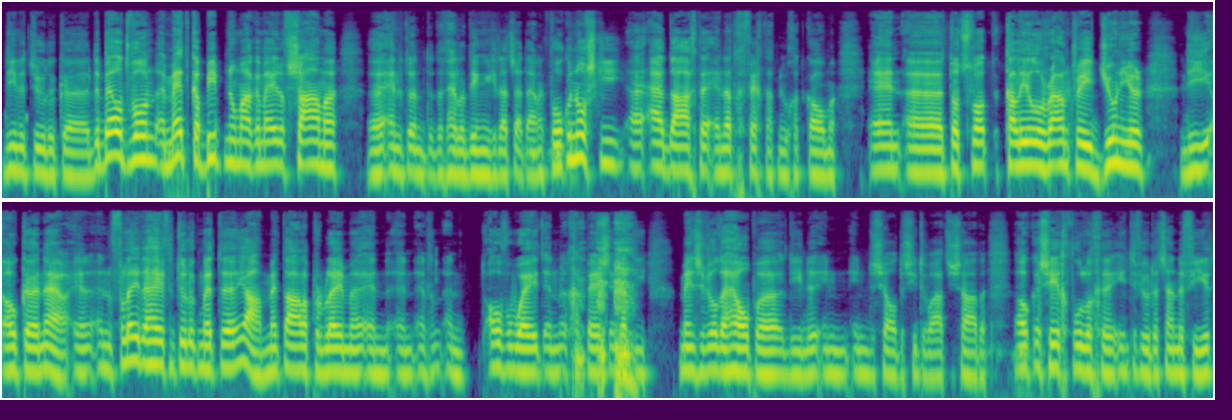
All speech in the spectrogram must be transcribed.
die natuurlijk eh, de belt won. Met Khabib Nurmagomedov samen. eh, en het, dat, hele dingetje dat ze uiteindelijk Volkanovski eh uitdaagde. En dat gevecht dat nu gaat komen. En eh, tot slot Khalil Roundtree Jr. Die ook eh, nou ja, een, een verleden heeft natuurlijk met eh, ja, mentale problemen. En, en, en, en overweight en gepest. en dat hij mensen wilde helpen die in, de, in, in dezelfde situatie zaten. Ook een zeer gevoelig eh, interview. Dat zijn de vier.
